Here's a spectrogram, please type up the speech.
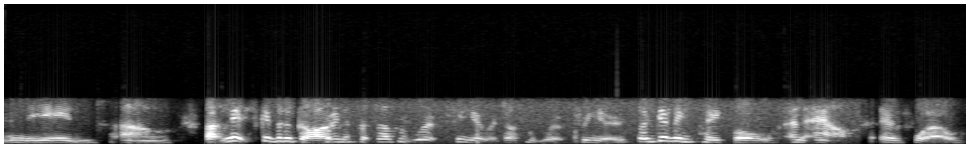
in the end. Um, but let's give it a go, and if it doesn't work for you, it doesn't work for you. So giving people an out as well.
